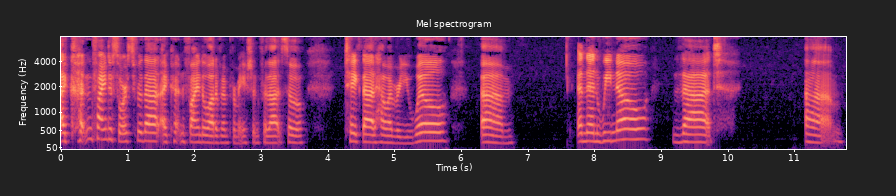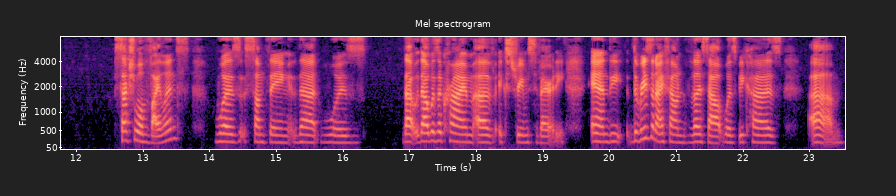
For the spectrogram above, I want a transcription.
I couldn't find a source for that. I couldn't find a lot of information for that. So take that however you will. Um, and then we know that um, sexual violence was something that was that that was a crime of extreme severity. And the the reason I found this out was because um,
